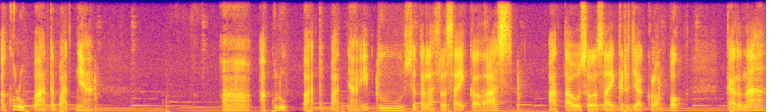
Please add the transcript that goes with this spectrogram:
aku lupa tepatnya uh, aku lupa tepatnya itu setelah selesai kelas atau selesai kerja kelompok karena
